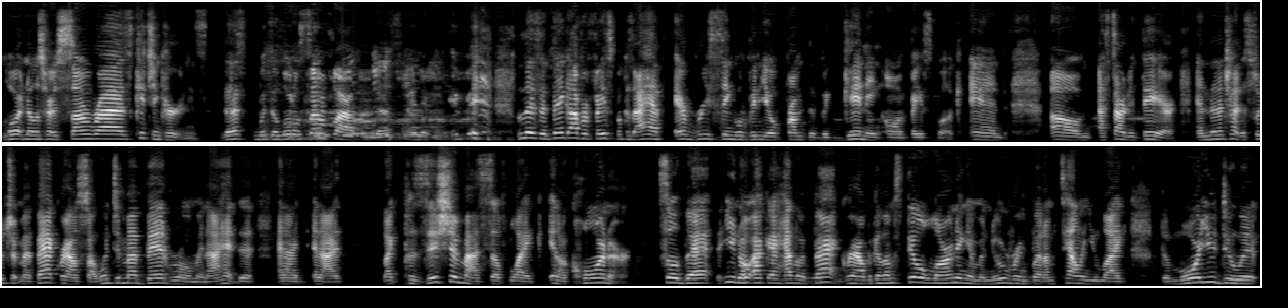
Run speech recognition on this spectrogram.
Lord knows her sunrise kitchen curtains. That's with the little sunflower this. And if, if it, listen, thank God for Facebook because I have every single video from the beginning on Facebook, and um, I started there, and then I tried to switch up my background, so I went to my bedroom, and I had to, and I and I like position myself like in a corner so that you know I can have a background because I'm still learning and maneuvering. But I'm telling you, like the more you do it,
